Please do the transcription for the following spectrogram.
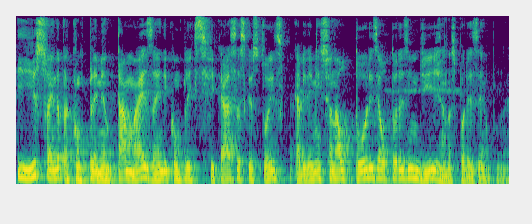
E isso ainda para para complementar mais ainda e complexificar essas questões, caberia mencionar autores e autoras indígenas, por exemplo. Né?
